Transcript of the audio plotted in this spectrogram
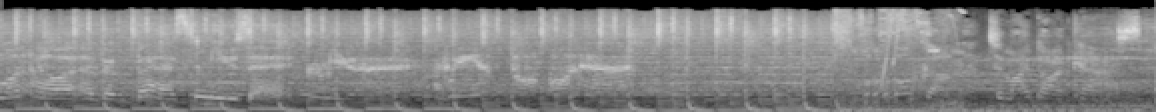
One hour of the best music. music. We are on air. Welcome to my podcast.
